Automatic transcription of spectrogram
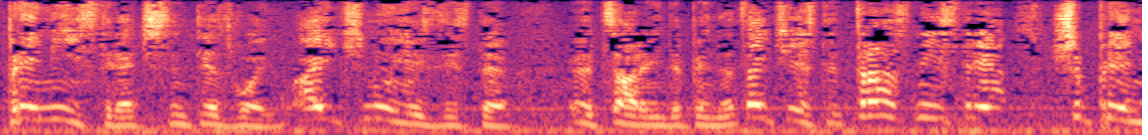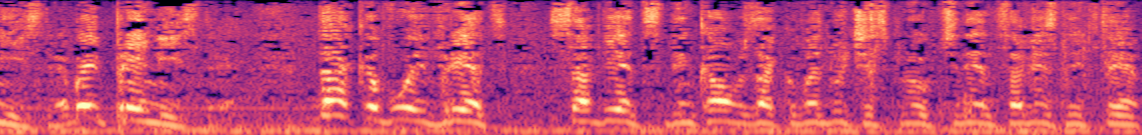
Prenistria, ce sunteți voi, aici nu există țară independentă, aici este Transnistria și Prenistria, băi, Prenistria. Dacă voi vreți să aveți, din cauza că vă duceți spre Occident, să aveți niște,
